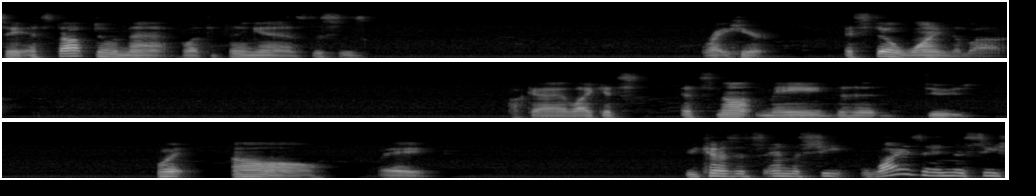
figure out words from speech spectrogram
See, it stopped doing that, but the thing is, this is right here. It still whines about it. Okay, like it's it's not made to do what oh wait because it's in the C why is it in the C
